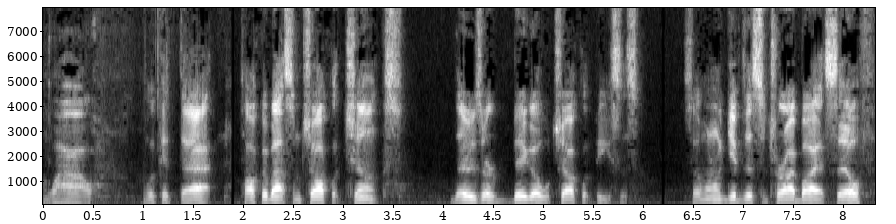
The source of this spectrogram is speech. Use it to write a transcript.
Wow, look at that. Talk about some chocolate chunks. Those are big old chocolate pieces. So I'm going to give this a try by itself.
